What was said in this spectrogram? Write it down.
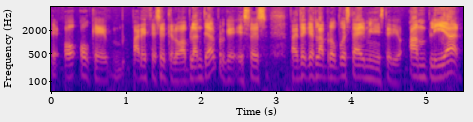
eh, o, o, que parece ser que lo va a plantear, porque eso es, parece que es la propuesta del Ministerio. Ampliar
